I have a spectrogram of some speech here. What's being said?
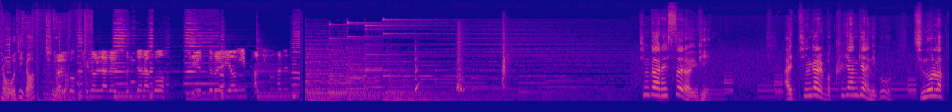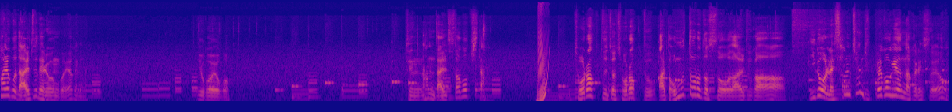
쟤 어디가? 진올라 결국 지놀라를 손절하고 지읒들을 영입하기로 하는 팀갈 했어요 이미. 아니 팀갈 뭐 크게 한 게 아니고 진올라 팔고 날도 내려온 거예요 그냥. 요거 요거. 아무튼 날도 써봅시다. 졸업두죠 졸업두. 아 너무 떨어졌어 날두가. 이거 원래 3600억이었나 그랬어요.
